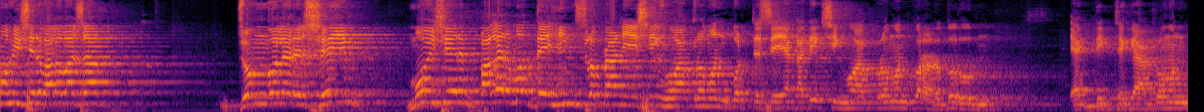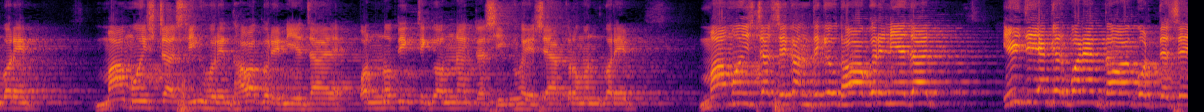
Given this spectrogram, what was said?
মহিষের ভালোবাসা। জঙ্গলের সেই মহিষের পালের মধ্যে হিংস্র প্রাণী সিংহ আক্রমণ করতেছে। একাধিক সিংহ আক্রমণ করার দরুন একদিক থেকে আক্রমণ করে। মা মহিষটা সিংহরে ধাওয়া করে নিয়ে যায়। অন্য দিক থেকে অন্য একটা সিংহ এসে আক্রমণ করে। মা মহিষটা সেখান থেকেও ধাওয়া করে নিয়ে যায়। এই যে একের পর এক ধাওয়া করতেছে,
